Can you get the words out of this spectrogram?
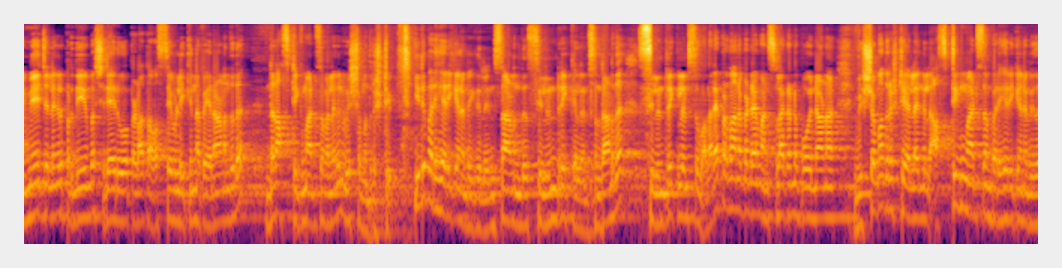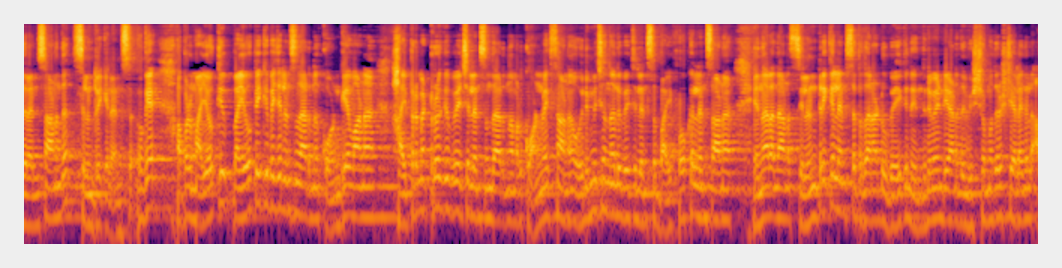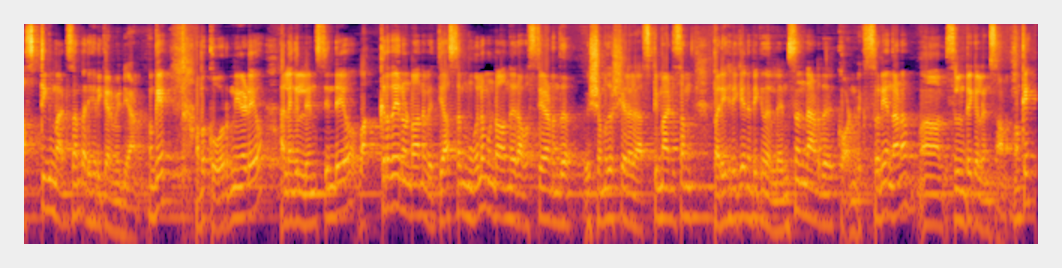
ഇമേജ് അല്ലെങ്കിൽ പ്രതിബിംബം ശരിയായി രൂപപ്പെടാത്ത അവസ്ഥയെ വിളിക്കുന്ന പേരാണെന്നത് എന്താണ്? അസ്റ്റിഗ്മാറ്റിസം അല്ലെങ്കിൽ വിഷമദൃഷ്ടി. ഇത് പരിഹരിക്കാൻ ഉപയോഗിക്കുന്ന ലെൻസ് ആണെന്ത്? സിലിണ്ട്രിക്കൽ ലെൻസ് എന്താണത്? സിലിണ്ട്രിക് ലെൻസ് വളരെ പ്രധാനപ്പെട്ട മനസ്സിലാക്കേണ്ട പോയിന്റ് ആണ്. വിഷമദൃഷ്ടി അല്ലെങ്കിൽ അസ്റ്റിഗ്മാറ്റിസം പരിഹരിക്കാൻ ഉപയോഗിക്കുന്ന ലെൻസ് ആണെന്ത്? സിലിണ്ട്രിക്കൽ ലെൻസ് ഓക്കെ അപ്പോൾ മയോക്യു മയോപ്പിക് ഉപയോഗിച്ച ലെൻസ് എന്തായിരുന്നു? കോൺകേവ് ആണ്. ഹൈപ്പർമെട്രോയ്ക്ക് ഉപയോഗിച്ച ലെൻസ് എന്തായിരുന്നു? നമ്മൾ കോൺവെക്സ് ആണ്. ഒരുമിച്ച് എന്നാൽ ഉപയോഗിച്ച ലെൻസ് ബൈഫോക്കൽ ലെൻസ് ആണ്. എന്നാൽ എന്താണ് സിലിണ്ട്രിക്കൽ ലെൻസ് പ്രധാനമായിട്ട് ഉപയോഗിക്കുന്നത്? എന്തിനു വേണ്ടിയാണ് ഇത് വിഷമദൃഷ്ടി അല്ലെങ്കിൽ അസ്റ്റിഗ്മാറ്റിസം പരിഹരിക്കാൻ വേണ്ടിയാണ്. ഓക്കെ അപ്പോൾ കോർണിയയുടെയോ അല്ലെങ്കിൽ ലെൻസിന്റെയോ വക്രതയിൽ ഉണ്ടാകുന്ന വ്യത്യാസം മൂലമുണ്ടാകുന്ന ഒരു അവസ്ഥയാണെന്ന് വിഷമദൃഷ്ടി അല്ലെങ്കിൽ അസ്റ്റിഗ്മാറ്റിസം പരിഹരിക്കാൻ ലഭിക്കുന്ന ലെൻസ് എന്താണത്? കോൺവെക്സ് സോറി എന്താണ്? സിലിണ്ട്രിക്കൽ ലെൻസ് ആണ്. ഓക്കെ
